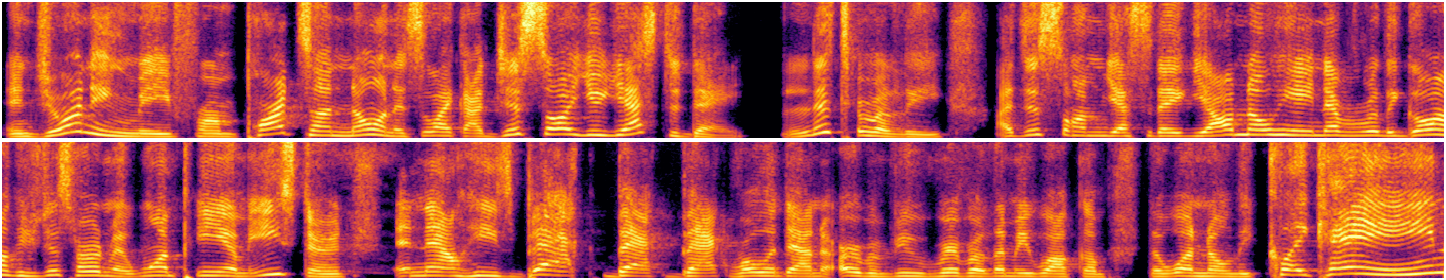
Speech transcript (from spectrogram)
and joining me from parts unknown. It's like I just saw you yesterday. Literally, I just saw him yesterday. Y'all know he ain't never really gone because you just heard him at 1 p.m. Eastern, and now he's back, back, back, rolling down the Urban View River. Let me welcome the one and only Clay Cane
